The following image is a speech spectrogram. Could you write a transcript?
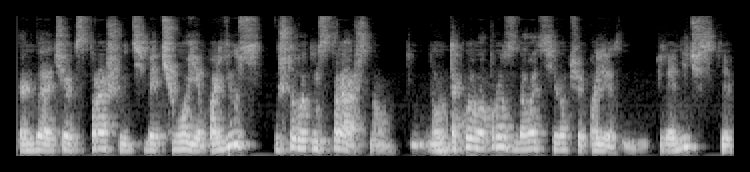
когда человек спрашивает себя, чего я боюсь и что в этом страшного. Вот такой вопрос задавать себе вообще полезно периодически.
